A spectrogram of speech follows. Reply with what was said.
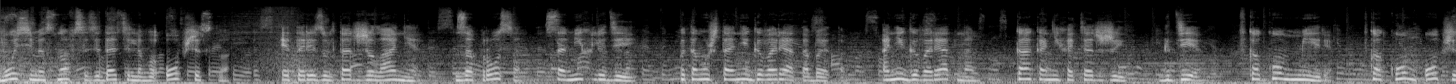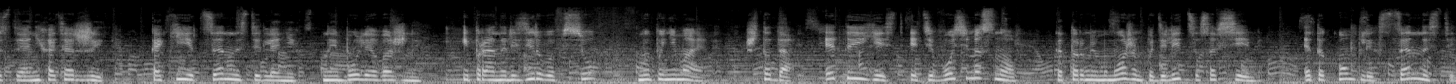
Восемь основ созидательного общества — это результат желания, запроса самих людей, потому что они говорят об этом. Они говорят нам, как они хотят жить, где, в каком мире, в каком обществе они хотят жить, какие ценности для них наиболее важны. И проанализировав все, мы понимаем, что да, это и есть эти восемь основ, которыми мы можем поделиться со всеми. Это комплекс ценностей,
